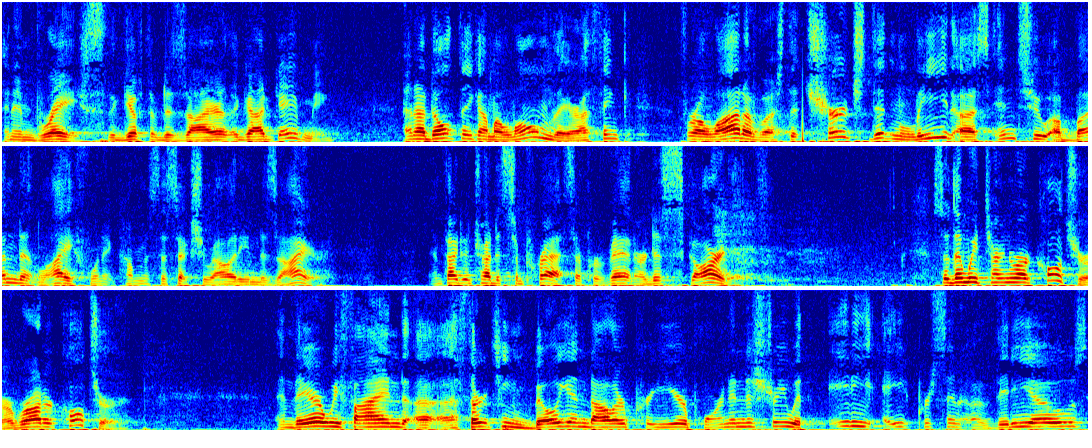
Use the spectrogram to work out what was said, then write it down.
and embrace the gift of desire that God gave me. And I don't think I'm alone there. I think for a lot of us, the church didn't lead us into abundant life when it comes to sexuality and desire. In fact, it tried to suppress or prevent or discard it. So then we turn to our culture, our broader culture. And there we find a $13 billion per year porn industry with 88% of videos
